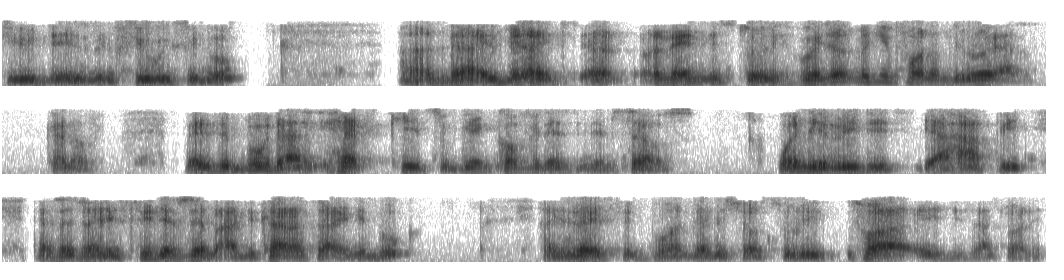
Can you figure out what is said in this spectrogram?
few days, a few weeks ago. And uh, it's been like uh, an ending story. We're just making fun of the royal, kind of. But it's a book that helps kids to gain confidence in themselves. When they read it, they're happy. That's why they see themselves as the character in the book. And it's very simple and very short to read. It's for our ages, actually.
